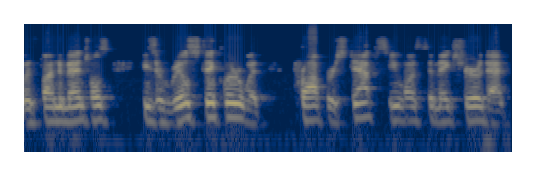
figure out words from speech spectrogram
with fundamentals. He's a real stickler with proper steps. He wants to make sure that,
